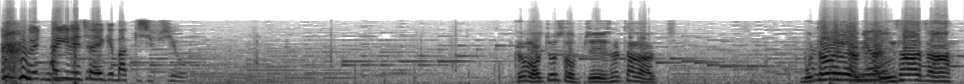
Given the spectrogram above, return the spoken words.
설탕이를 저에게 맡기십시오. 그럼 어쩔 수 없지, 설탕아. 못하면 잠시만요. 여기서 인사하자.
